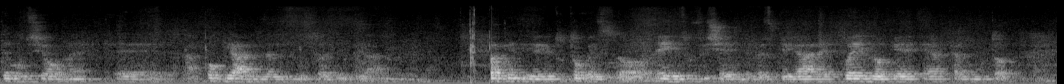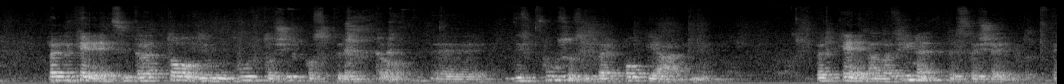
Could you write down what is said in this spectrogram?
devozione eh, a pochi anni dall'istruzione del piano. Vorrei dire che tutto questo è insufficiente per spiegare quello che è accaduto, perché si trattò di un culto circoscritto, eh, diffusosi per pochi anni, perché alla fine del Seicento e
